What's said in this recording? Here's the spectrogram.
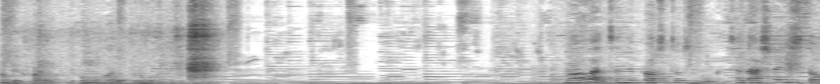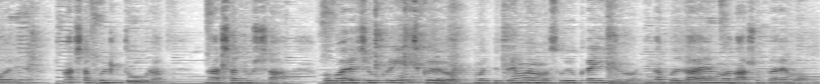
надихає, допомагає перемогти. Мова це не просто звук, це наша історія, наша культура, наша душа. Говорячи українською, ми підтримуємо свою країну і наближаємо нашу перемогу.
